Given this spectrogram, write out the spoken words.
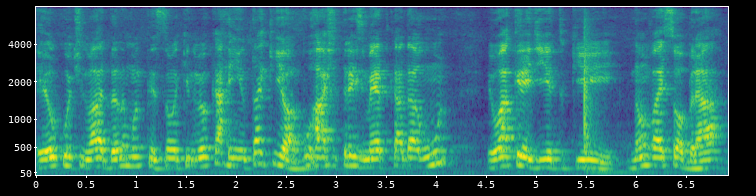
eu continuar dando manutenção aqui no meu carrinho. Tá aqui, ó, borracha 3 metros cada uma. Eu acredito que não vai sobrar.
